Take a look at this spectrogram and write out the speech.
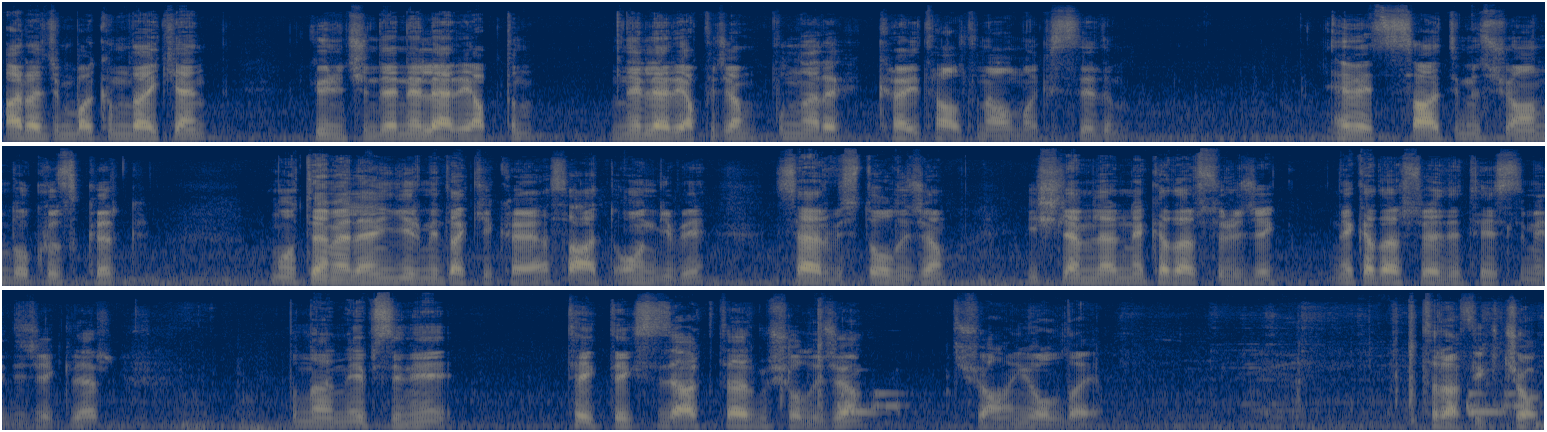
aracın bakımdayken gün içinde neler yaptım, neler yapacağım bunları kayıt altına almak istedim. Evet saatimiz şu an 9.40. Muhtemelen 20 dakikaya saat 10 gibi serviste olacağım. İşlemler ne kadar sürecek, ne kadar sürede teslim edecekler bunların hepsini tek tek size aktarmış olacağım. Şu an yoldayım. Trafik çok.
